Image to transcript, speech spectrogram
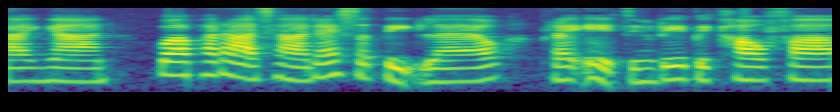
รายงานว่าพระราชาได้สติแล้ว พระเอกจึงรีบไปเข้าเฝ้า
